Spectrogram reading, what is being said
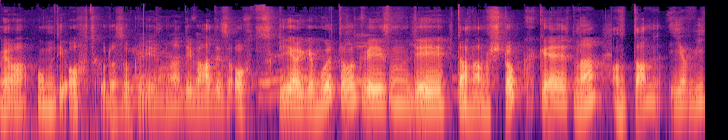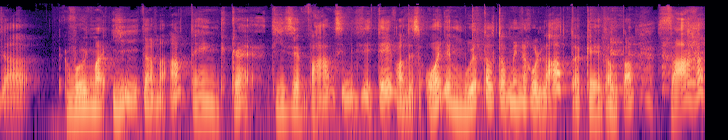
ja, um die 80 oder so gewesen. Ne? Die war das 80-jährige Mutter gewesen, die dann am Stock geht. Ne? Und dann ja wieder wo ich mir ich dann auch denke, diese wahnsinnige Idee, wenn das alte Murtal da mit dem Rollator geht und dann sah,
